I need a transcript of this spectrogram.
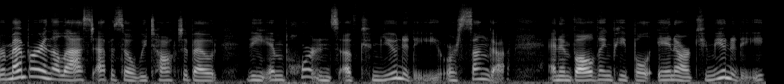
Remember in the last episode, we talked about the importance of community or Sangha and involving people in our community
